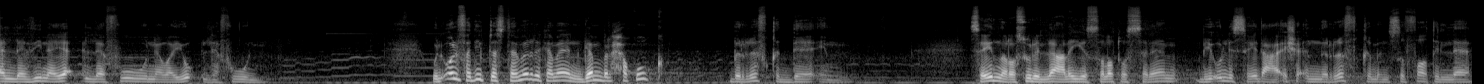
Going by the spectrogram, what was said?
الذين يألفون ويؤلفون. والألفة دي بتستمر كمان جنب الحقوق بالرفق الدائم. سيدنا رسول الله عليه الصلاة والسلام بيقول للسيدة عائشة أن الرفق من صفات الله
